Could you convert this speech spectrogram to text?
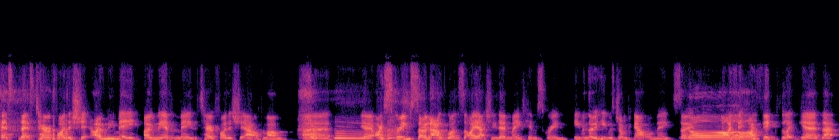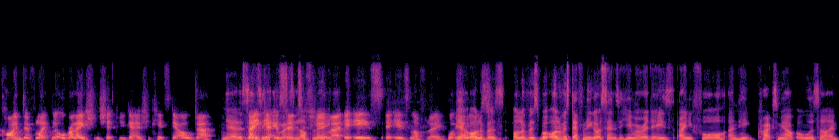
let's let's terrify the shit only me only ever me terrify the shit out of mum uh yeah i screamed so loud once that i actually then made him scream even though he was jumping out on me so i think i think like yeah that kind of like little relationship you get as your kids get older yeah, the they get a humour sense of humor it is it is lovely What's yeah, yours? Oliver's Oliver's well, Oliver's definitely got a sense of humor already. He's only four, and he cracks me up all the time.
